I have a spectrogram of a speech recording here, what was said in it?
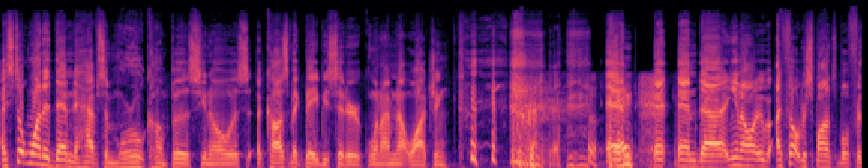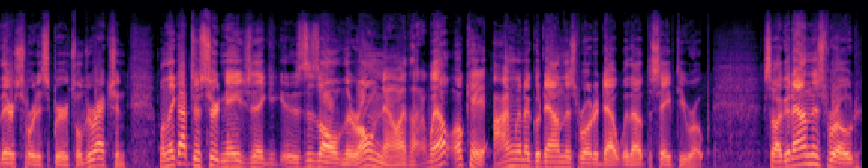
I still wanted them to have some moral compass, you know, as a cosmic babysitter when I'm not watching. and and, and uh, you know, I felt responsible for their sort of spiritual direction. When they got to a certain age, they, this is all their own now. I thought, well, okay, I'm going to go down this road of doubt without the safety rope. So I go down this road,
